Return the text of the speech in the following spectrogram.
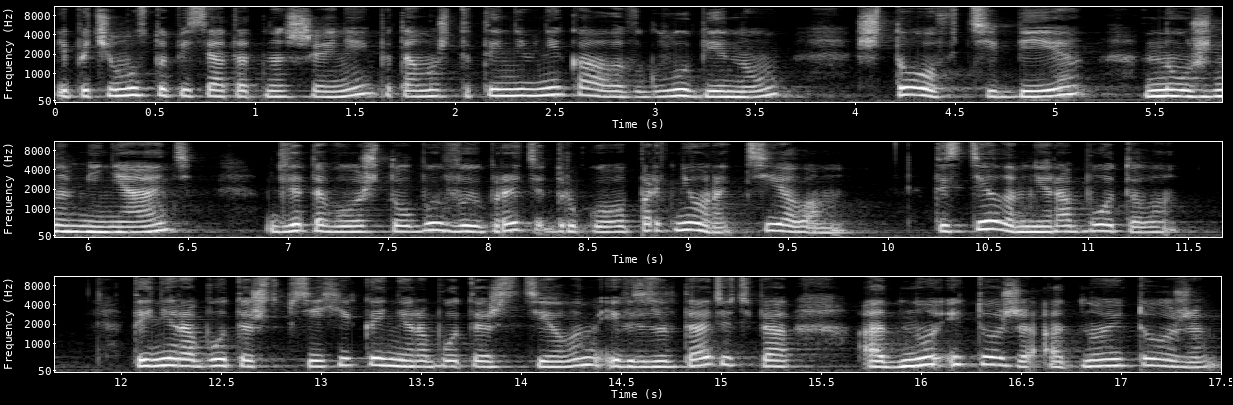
И почему 150 отношений? Потому что ты не вникала в глубину, что в тебе нужно менять для того, чтобы выбрать другого партнера телом. Ты с телом не работала. Ты не работаешь с психикой, не работаешь с телом, и в результате у тебя одно и то же, одно и то же.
